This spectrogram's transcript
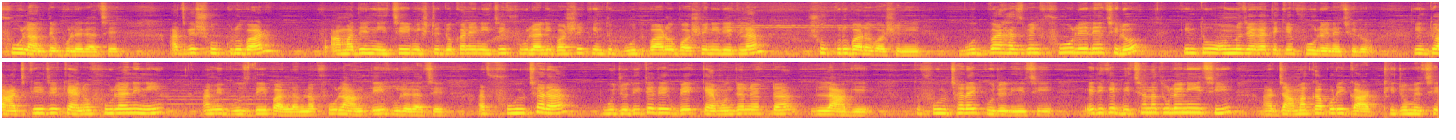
ফুল আনতে ভুলে গেছে। আজকে শুক্রবার, আমাদের নিচেই, মিষ্টির দোকানের নিচে ফুল আলি বসে, কিন্তু বুধবারও বসেনি দেখলাম, শুক্রবারও বসেনি। বুধবার হাজব্যান্ড ফুল এনেছিল, কিন্তু অন্য জায়গা থেকে ফুল এনেছিল। কিন্তু আজকে যে কেন ফুল আনেনি আমি বুঝতেই পারলাম না, ফুল আনতেই ভুলে গেছে। আর ফুল ছাড়া পুজো দিতে দেখবে কেমন যেন একটা লাগে। তো ফুল ছাড়াই পুজো দিয়েছি। এদিকে বিছানা তুলে নিয়েছি আর জামা কাপড়ে গাঠি জমেছে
